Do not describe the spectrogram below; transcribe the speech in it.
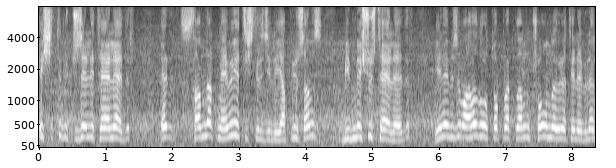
Eşittir 350 TL'dir. Eğer standart meyve yetiştiriciliği yapıyorsanız 1500 TL'dir. Yine bizim Anadolu topraklarının çoğunda üretilebilen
